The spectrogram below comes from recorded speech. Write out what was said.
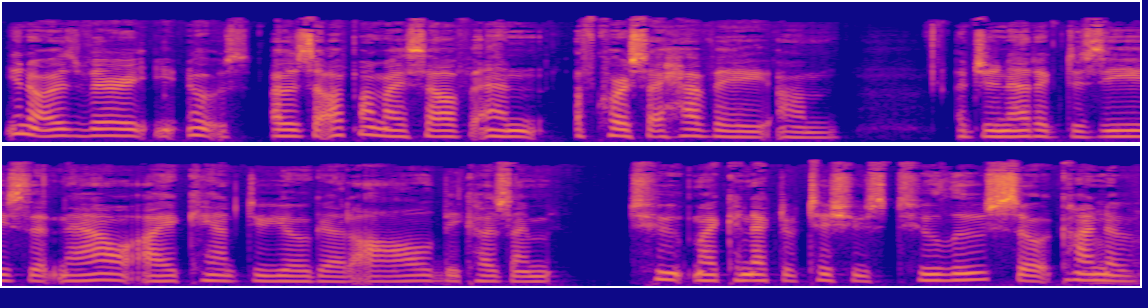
you know, I was very, you know, it was, I was up on myself. And of course I have a, um, a genetic disease that now I can't do yoga at all because I'm too my connective tissue's too loose. So it kind of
